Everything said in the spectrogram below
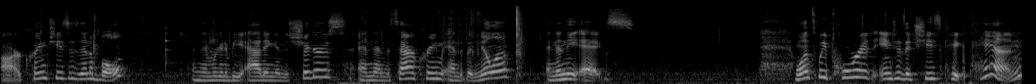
our cream cheeses in a bowl, and then we're going to be adding in the sugars, and then the sour cream and the vanilla, and then the eggs. Once we pour it into the cheesecake pan,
